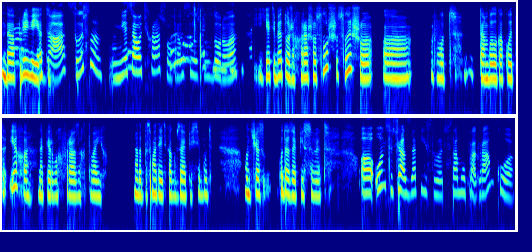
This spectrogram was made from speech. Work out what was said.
Да, привет. Да, слышно? Мне тебя очень хорошо, прям слышно, здорово. Я тебя тоже хорошо слушаю, слышу. А, вот там было какое-то эхо на первых фразах твоих. Надо посмотреть, как в записи будет. Он сейчас куда записывает? А, он сейчас записывает в саму программку,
